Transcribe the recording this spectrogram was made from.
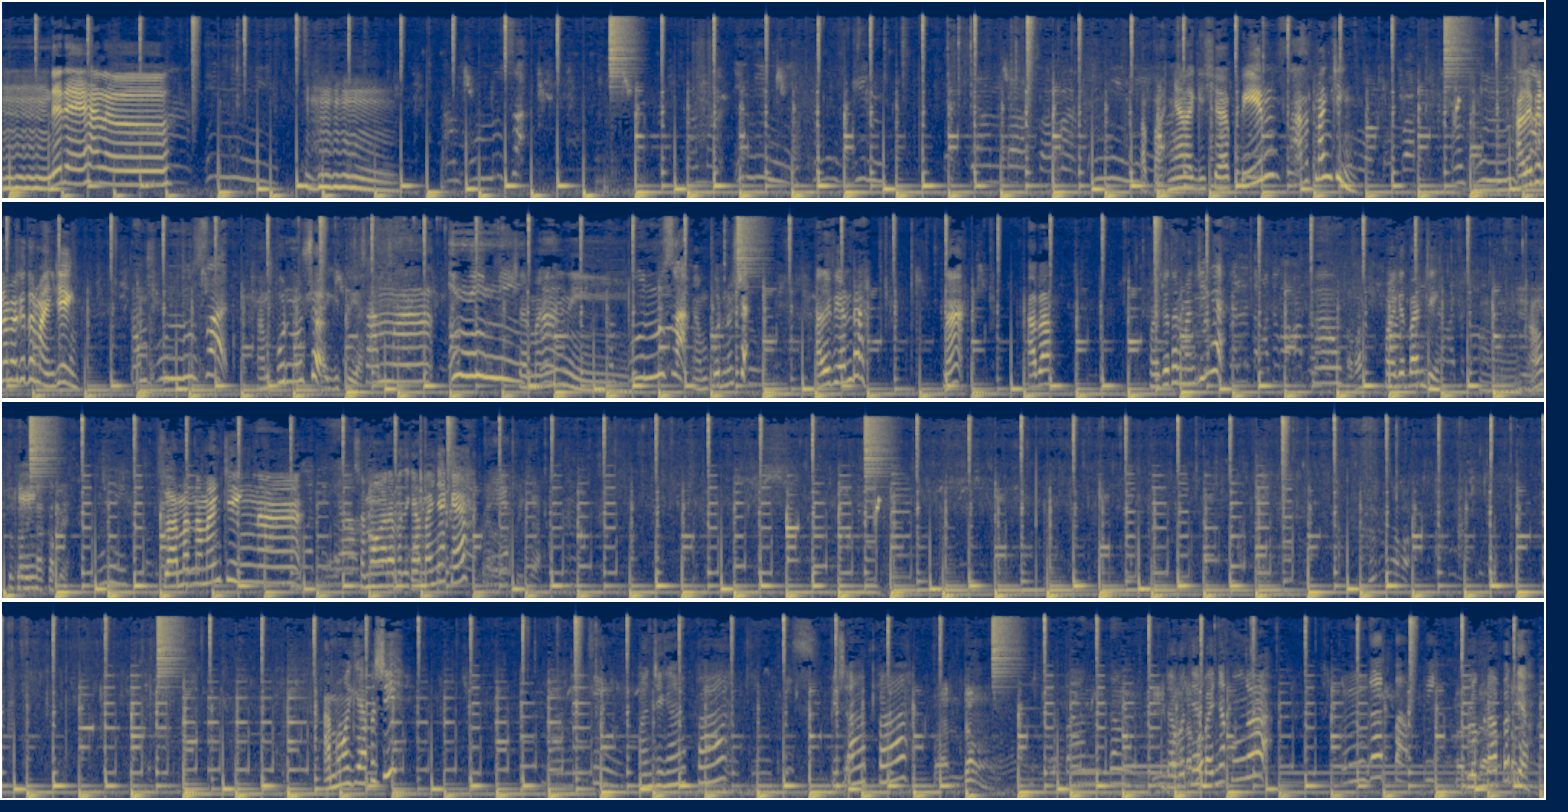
Hmm, Dedek, halo. Papahnya lagi siapin alat mancing. Alevin mau kita mancing? Ampun Nusa Ampun Nusa gitu ya? sama ini nih. Sama ini. Ampun Nusa. Ampun Nusa. Alifiandra. Nak, abang. Mau ikutan mancing ya? Mau Mau ikut mancing? Hmm, Oke. Itu kakap ya? Selamat memancing, nak. Semoga dapat ikan banyak ya. Abang lagi apa sih? Mancing. Mancing apa? Mancing Bis apa? Dapatnya banyak enggak? Enggak tapi. Belum dapat ya?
